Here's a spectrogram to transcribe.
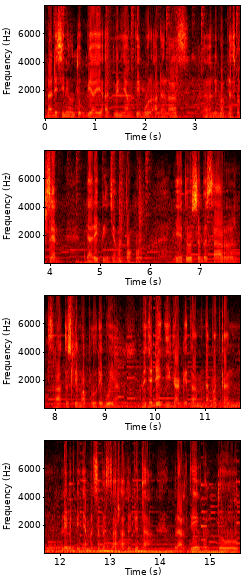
nah di sini untuk biaya admin yang timbul adalah 15% eh, dari pinjaman pokok yaitu sebesar 150.000 ya. Nah, jadi jika kita mendapatkan limit pinjaman sebesar 1 juta, berarti untuk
